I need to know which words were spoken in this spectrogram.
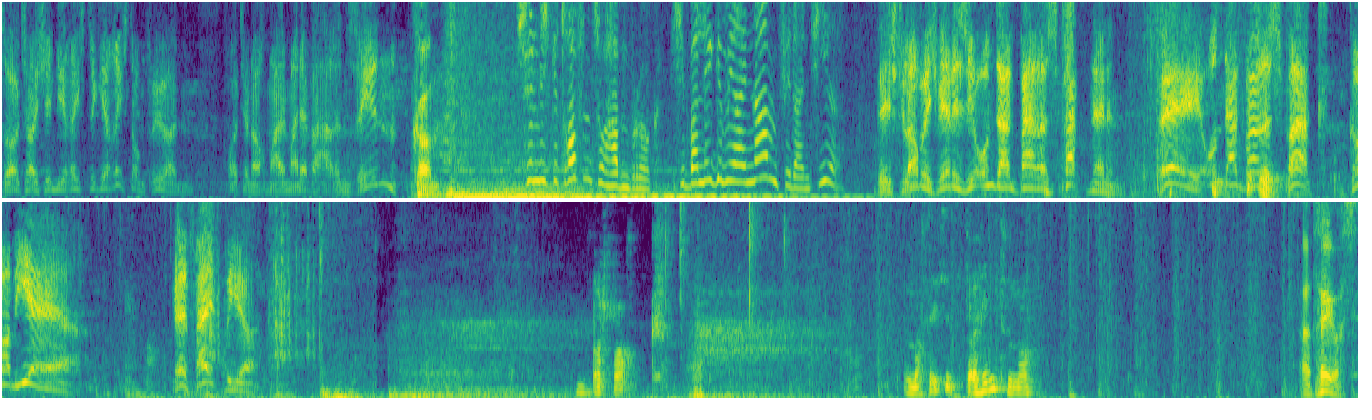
Sollte euch in die richtige Richtung führen. Wollt ihr noch mal meine Waren sehen? Komm. Schön, dich getroffen zu haben, Brock. Ich überlege mir einen Namen für dein Tier. Ich glaube, ich werde sie undankbares Pack nennen. Hey, undankbares Pack, komm hierher. Gefällt mir. Brock. Was ist jetzt da hinten noch? Atreus,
